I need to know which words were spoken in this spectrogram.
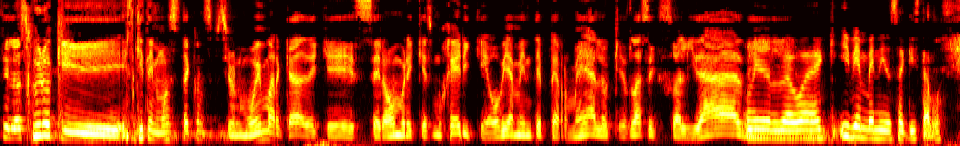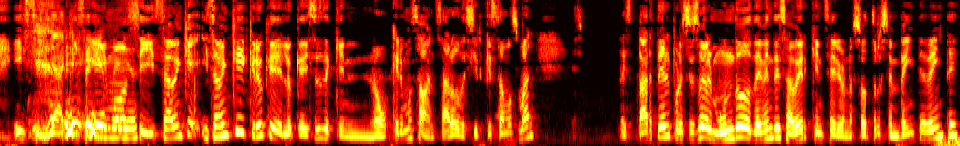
se los juro que es que tenemos esta concepción muy marcada de que es ser hombre, que es mujer y que obviamente permea lo que es la sexualidad. Y, Y, luego aquí- y bienvenidos, aquí estamos. y sí, ya aquí seguimos. Y saben que, y saben que creo que lo que dices de que no queremos avanzar o decir que estamos mal es, es parte del proceso del mundo. Deben de saber que en serio nosotros en 2020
